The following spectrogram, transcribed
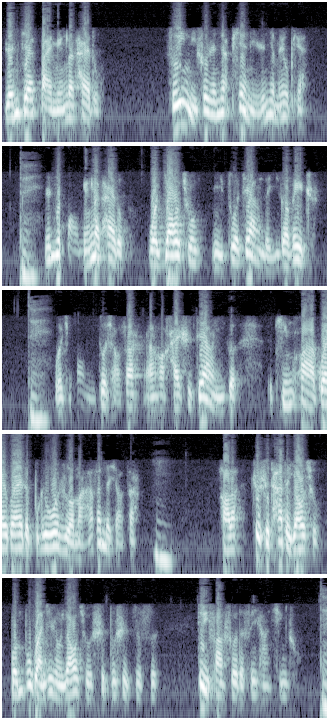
人家摆明了态度，所以你说人家骗你，人家没有骗，对，人家摆明了态度，我要求你做这样的一个位置，对，我就让你做小三儿，然后还是这样一个听话乖乖的，不给我惹麻烦的小三儿。嗯，好了，这是他的要求，我们不管这种要求是不是自私，对方说的非常清楚。对，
